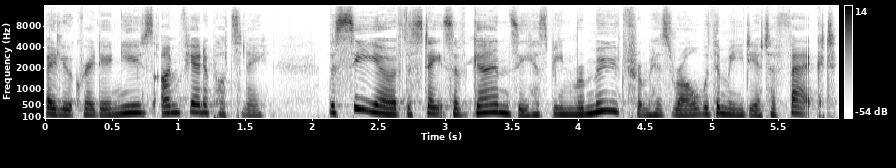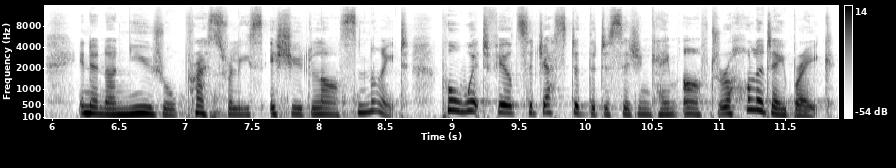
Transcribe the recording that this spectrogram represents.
Bailiwick Radio News, I'm Fiona Potney. The CEO of the States of Guernsey has been removed from his role with immediate effect. In an unusual press release issued last night, Paul Whitfield suggested the decision came after a holiday break,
